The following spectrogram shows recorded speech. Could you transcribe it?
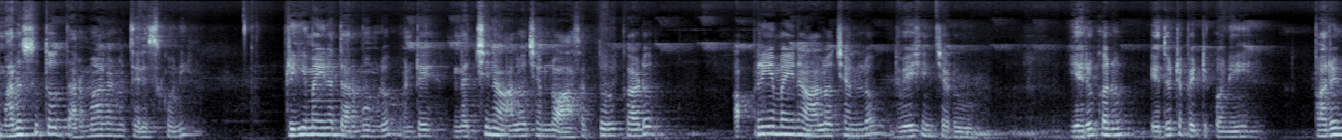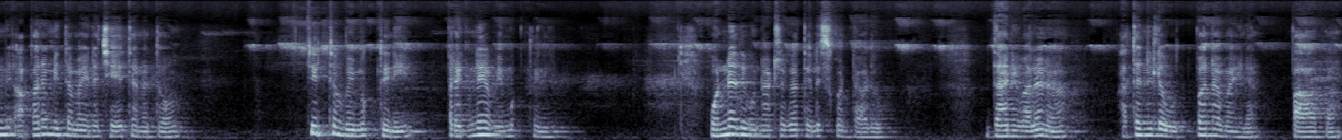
మనస్సుతో ధర్మాలను తెలుసుకొని ప్రియమైన ధర్మంలో అంటే నచ్చిన ఆలోచనలో ఆసక్తి కాడు అప్రియమైన ఆలోచనలో ద్వేషించడు. ఎరుకను ఎదుట పెట్టుకొని పరిమి అపరిమితమైన చేతనతో చిత్త విముక్తిని ప్రజ్ఞ విముక్తిని ఉన్నది ఉన్నట్లుగా తెలుసుకుంటాడు. దాని వలన అతనిలో ఉత్పన్నమైన పాప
